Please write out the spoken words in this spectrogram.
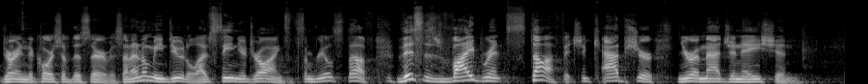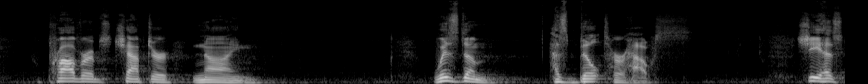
during the course of the service, and I don't mean doodle. I've seen your drawings, it's some real stuff. This is vibrant stuff, it should capture your imagination. Proverbs chapter 9. Wisdom has built her house. She has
